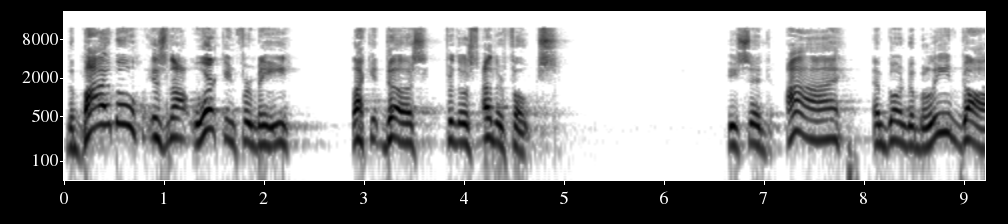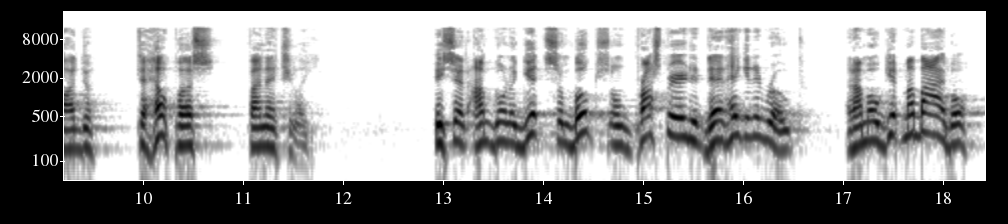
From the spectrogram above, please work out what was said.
The Bible is not working for me like it does for those other folks. He said, I am going to believe God to help us financially. He said, I'm going to get some books on prosperity that Dad Hagin had wrote, and I'm going to get my Bible.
